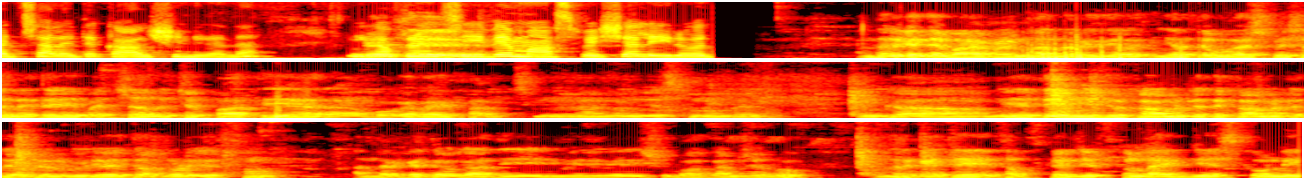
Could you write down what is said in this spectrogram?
బచ్చాలు అయితే కాల్చిండు కదా. ఇక ఫ్రెండ్స్ ఇదే మా స్పెషల్ ఈరోజు. అందరికైతే బాయ్ ఫ్రెండ్స్ అందరికి అయితే ఉగాది స్పెషల్ అయితే బచ్చాలు చపాతి బొగర్ అన్నం చేసుకున్నాం ఫ్రెండ్స్. ఇంకా మీరైతే ఏం చేసిన కామెంట్ అయితే కామెంట్ అయితే ఒకటి వీడియో అయితే అప్లోడ్ చేస్తాం. అందరికైతే ఉగాది వెరీ వెరీ శుభాకాంక్షలు. అందరికైతే సబ్స్క్రైబ్ చేసుకొని లైక్ చేసుకోండి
